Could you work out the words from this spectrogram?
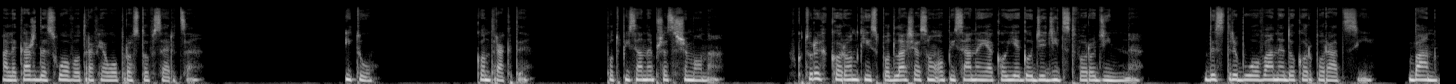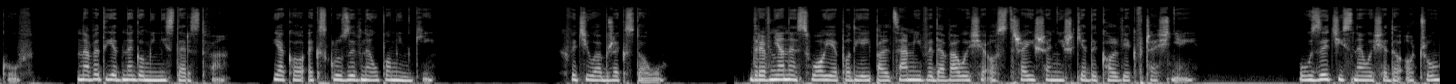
ale każde słowo trafiało prosto w serce. I tu. Kontrakty podpisane przez Szymona, w których koronki z Podlasia są opisane jako jego dziedzictwo rodzinne, dystrybuowane do korporacji, banków, nawet jednego ministerstwa, jako ekskluzywne upominki. Chwyciła brzeg stołu. Drewniane słoje pod jej palcami wydawały się ostrzejsze niż kiedykolwiek wcześniej. Łzy cisnęły się do oczu,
